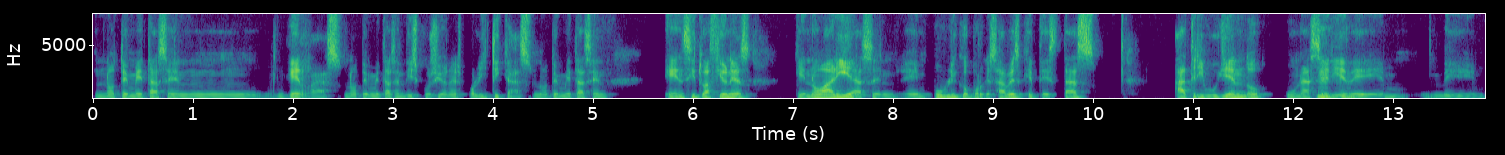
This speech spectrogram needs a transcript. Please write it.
no te metas en guerras, no te metas en discusiones políticas, no te metas en en situaciones que no harías en, público porque sabes que te estás atribuyendo una serie de, de,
